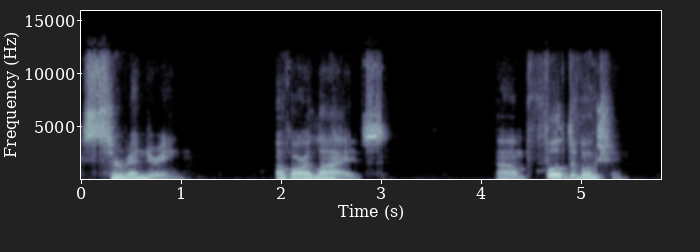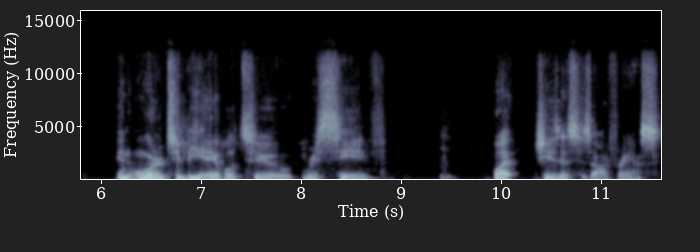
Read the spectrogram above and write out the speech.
surrendering of our lives, um, full devotion in order to be able to receive what Jesus is offering us.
